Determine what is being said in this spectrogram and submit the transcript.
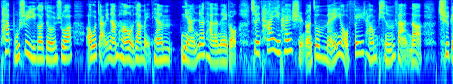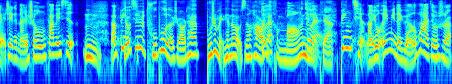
她不是一个就是说，呃，我找一男朋友我就要每天黏着他的那种，所以他一开始呢就没有非常频繁的去给这个男生发微信，嗯，然后并尤其是徒步的时候，他不是每天都有信号，而且很忙，你对每天，并且呢，用 Amy 的原话就是，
